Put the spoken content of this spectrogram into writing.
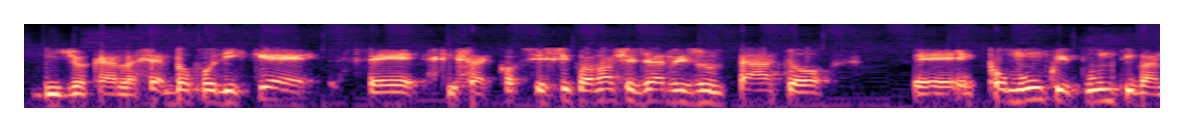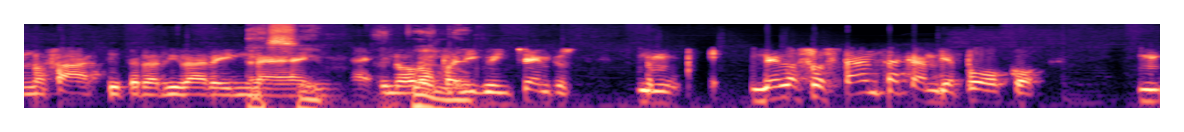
di giocare la sera, dopodiché se si, sa, se si conosce già il risultato eh, comunque i punti vanno fatti per arrivare in, eh sì, in, in Europa League in Champions. Mm, nella sostanza cambia poco, mm,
